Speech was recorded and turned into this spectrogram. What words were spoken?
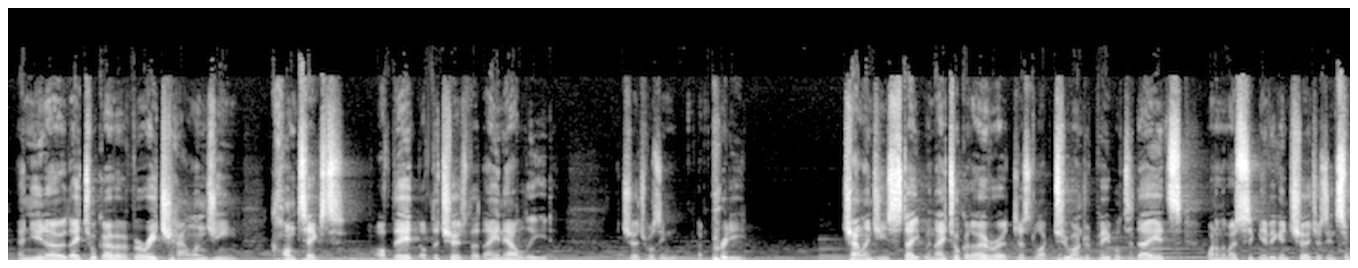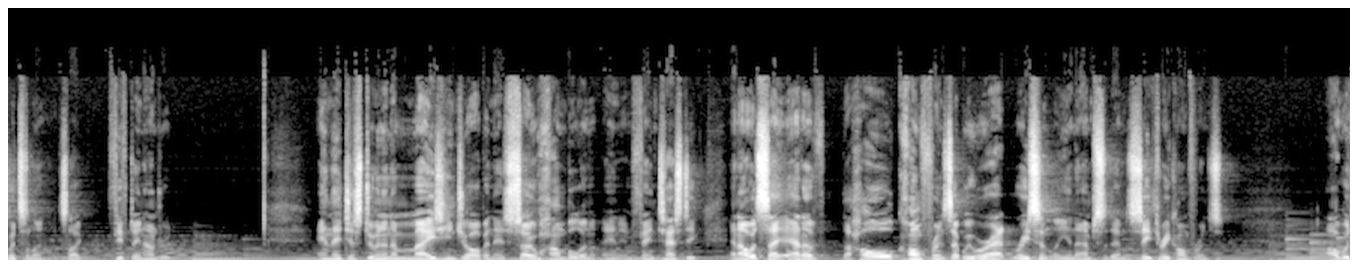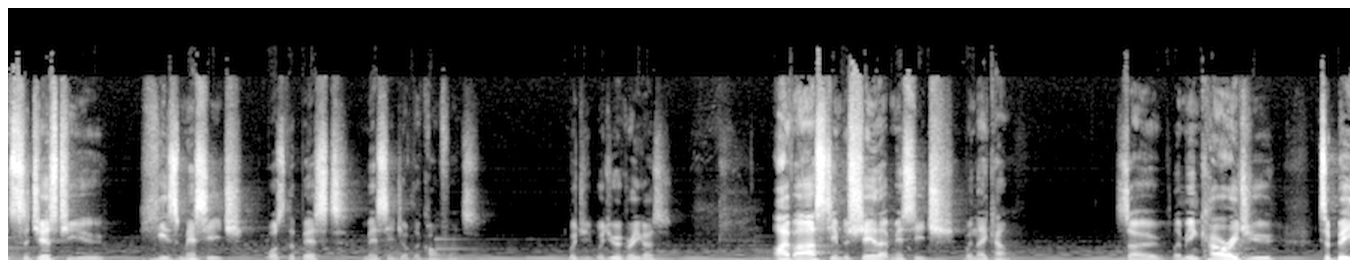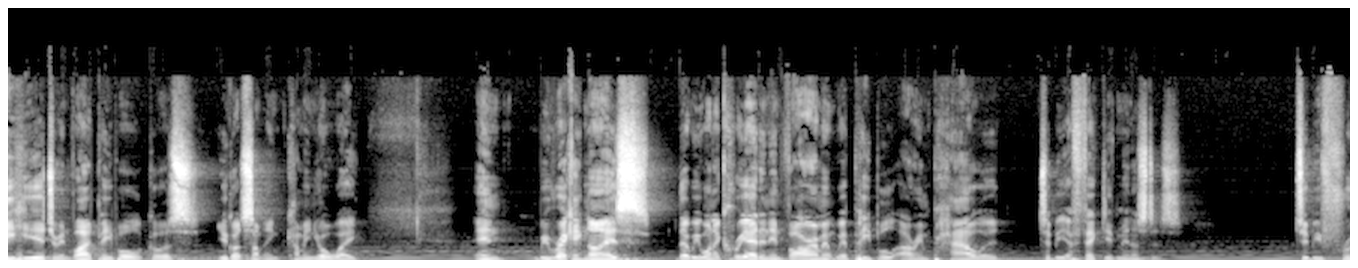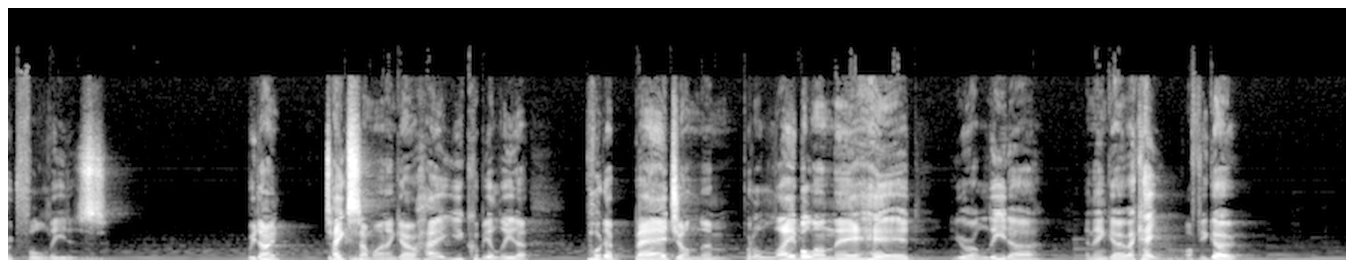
And you know, they took over a very challenging context of, their, of the church that they now lead. The church was in a pretty challenging state when they took it over at just like 200 people. Today, it's one of the most significant churches in Switzerland. It's like 1,500 and they're just doing an amazing job and they're so humble and, and, and, fantastic. And I would say, out of the whole conference that we were at recently in Amsterdam, the C3 conference, I would suggest to you his message was the best message of the conference. Would you, would you agree, guys? I've asked him to share that message when they come. So let me encourage you to be here to invite people because you've got something coming your way. And we recognize that we want to create an environment where people are empowered to be effective ministers, to be fruitful leaders. We don't take someone and go, hey, you could be a leader, put a badge on them, put a label on their head, you're a leader, and then go, okay, off you go.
